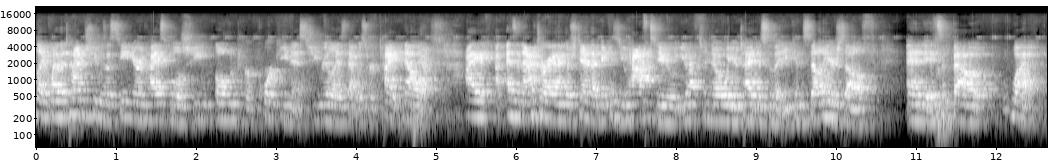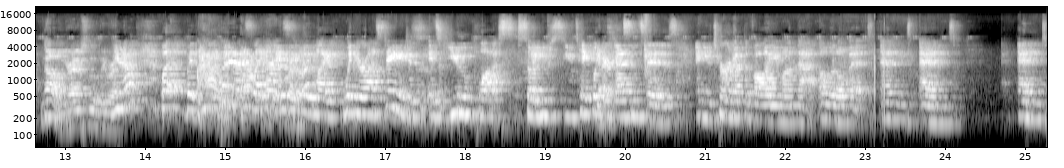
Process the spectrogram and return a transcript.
like, by the time she was a senior in high school, she owned her quirkiness. She realized that was her type. Now, Yes. I, as an actor, I understand that because you have to, you have to know what your type is so that you can sell yourself. And it's about what No, you're absolutely right. you know, but but you put it as like basically like when you're on stage, it's, it's you plus. So you you take what your essence is and you turn up the volume on that a little bit, and and and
